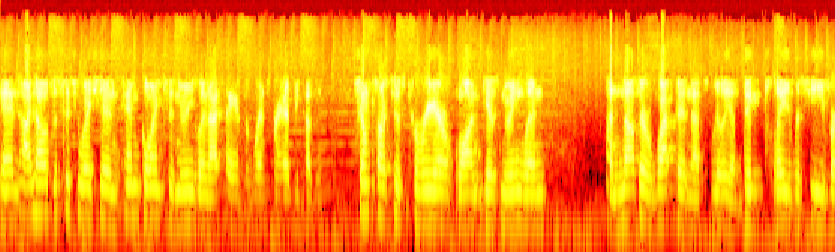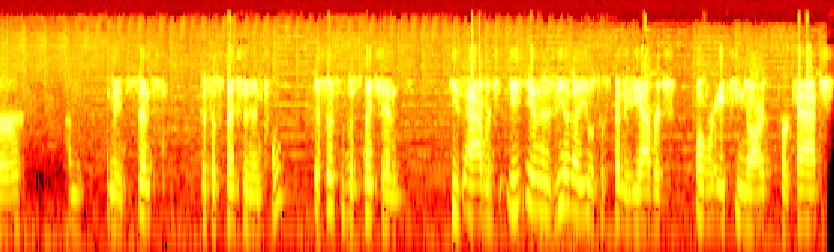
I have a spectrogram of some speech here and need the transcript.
And I know the situation, him going to New England, I say is a win for him because it jumpstarts his career. One, gives New England another weapon that's really a big play receiver. I mean, since the suspension in since the suspension, he's averaged in the year that he was suspended, he averaged over 18 yards per catch.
